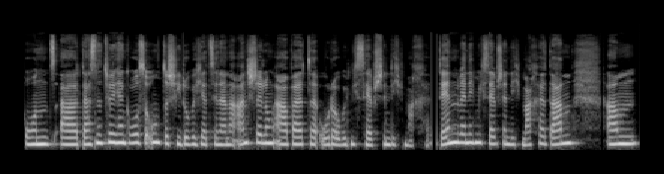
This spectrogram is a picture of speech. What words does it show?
Und äh, das ist natürlich ein großer Unterschied, ob ich jetzt in einer Anstellung arbeite oder ob ich mich selbstständig mache. Denn wenn ich mich selbstständig mache, dann ähm,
